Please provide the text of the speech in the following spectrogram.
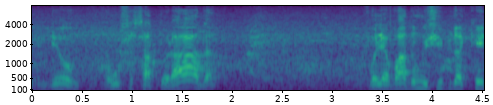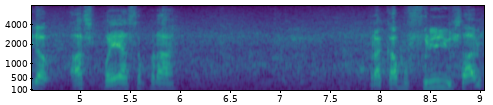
Entendeu? A úlcera saturada foi levado num jipe daquele às pressas para Cabo Frio, sabe?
